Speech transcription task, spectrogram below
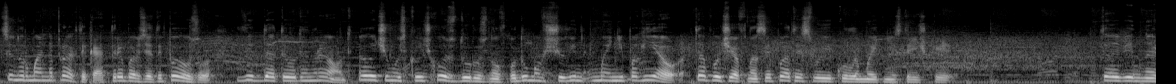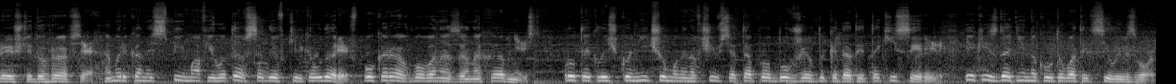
Це нормальна практика. Треба взяти паузу, віддати один раунд. Але чомусь кличко з дуру знов подумав, що він Мені Пак'яо, та почав насипати свої кулеметні стрічки. Та він нарешті догрався. Американець спіймав його та всадив кілька ударів, покарав Вована за нахабність. Проте кличко нічому не навчився та продовжує викидати такі серії, які здатні нокаутувати цілий взвод.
